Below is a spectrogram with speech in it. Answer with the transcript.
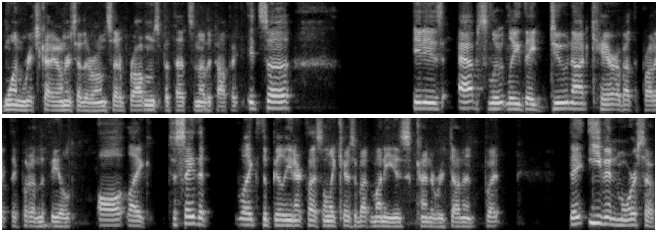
one rich guy owners have their own set of problems, but that's another topic. It's a it is absolutely they do not care about the product they put on the field. All like to say that like the billionaire class only cares about money is kind of redundant, but they even more so.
